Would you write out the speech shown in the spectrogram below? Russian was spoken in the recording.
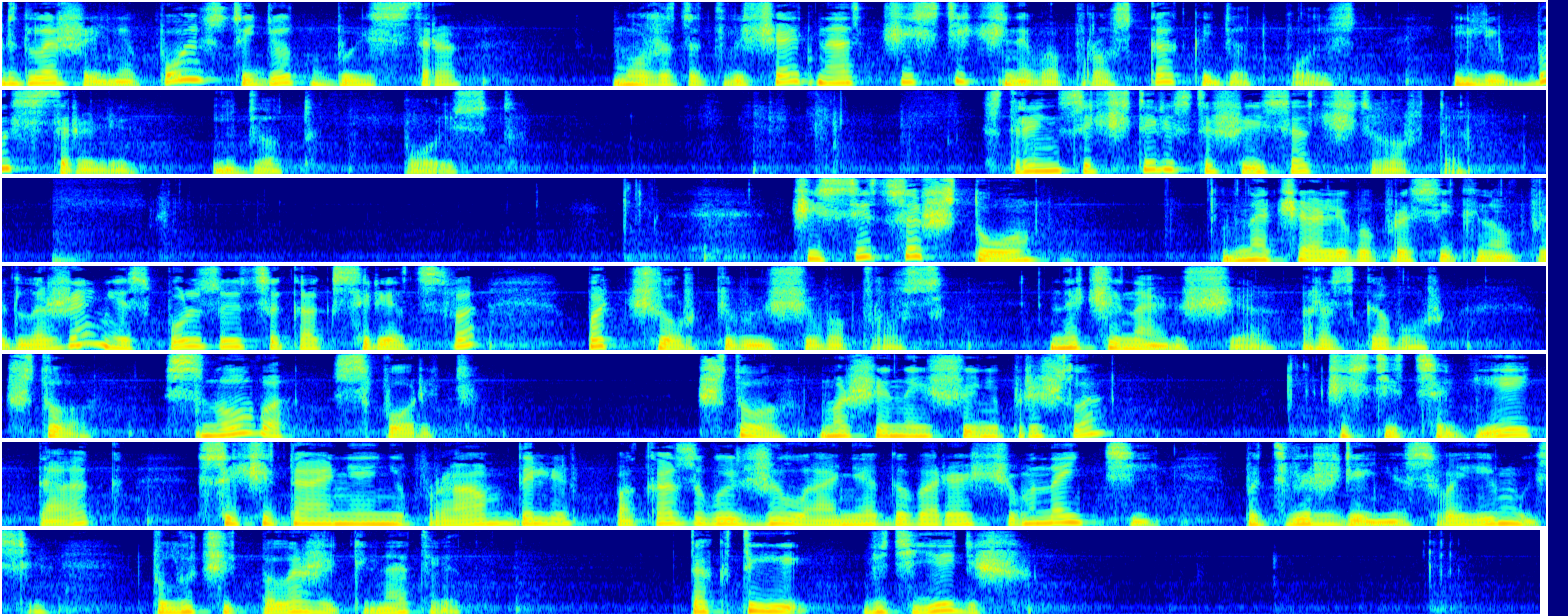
предложение «поезд идет быстро» может отвечать на частичный вопрос «как идет поезд?» или «быстро ли идет поезд?» Страница 464. Частица «что» в начале вопросительного предложения используется как средство, подчеркивающее вопрос, начинающее разговор. Что, снова спорить? Что, машина еще не пришла? Частица «ведь», «так», сочетание «не правда ли» показывают желание говорящего найти подтверждение своей мысли, получить положительный ответ. «Так ты ведь едешь?»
